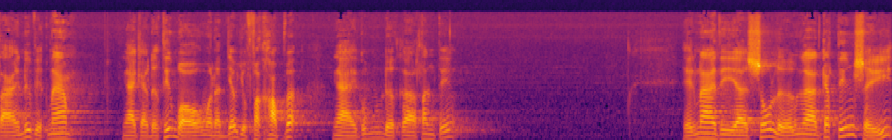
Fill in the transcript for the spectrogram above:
tại nước Việt Nam ngày càng được tiến bộ và nền giáo dục Phật học đó ngày cũng được uh, tăng tiến. Hiện nay thì uh, số lượng uh, các tiến sĩ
